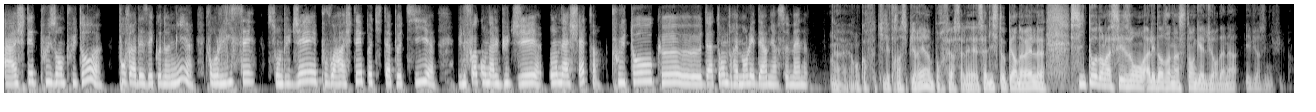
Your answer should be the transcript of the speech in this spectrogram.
à acheter de plus en plus tôt pour faire des économies, pour lisser son budget et pouvoir acheter petit à petit. Une fois qu'on a le budget, on achète plutôt que euh, d'attendre vraiment les dernières semaines. encore faut-il être inspiré hein, pour faire sa, liste au Père Noël. Sitôt dans la saison, allez dans un instant, Gaël Giordana et Virginie Fulpa.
